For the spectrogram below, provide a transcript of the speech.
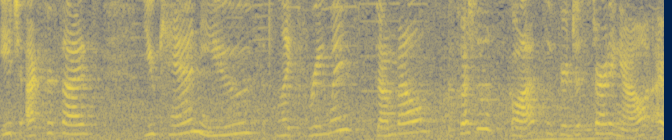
each exercise, you can use like free weights, dumbbells, especially with squats. If you're just starting out, I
